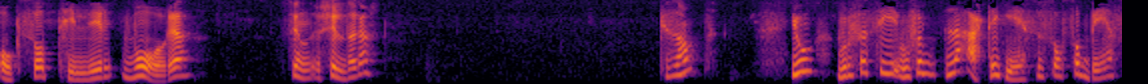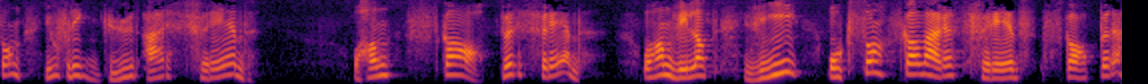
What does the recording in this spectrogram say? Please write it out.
også tilgir våre skyldnere. Ikke sant? Jo, hvorfor, si, hvorfor, lærte Jesus oss å be sånn? Jo, fordi Gud er fred. Og han skaper fred. Og han vil at vi også skal være fredsskapere.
